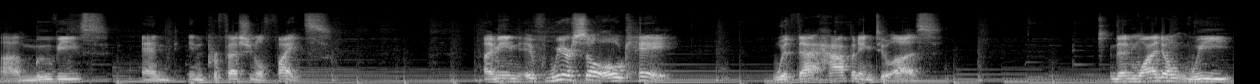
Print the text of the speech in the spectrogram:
uh, movies, and in professional fights. I mean, if we're so okay with that happening to us, then why don't we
